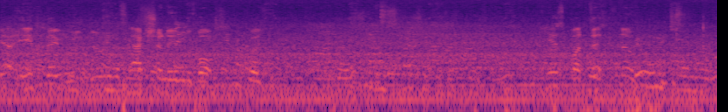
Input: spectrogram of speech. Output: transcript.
Yeah, if they will do action in the box because. Yes, but no.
